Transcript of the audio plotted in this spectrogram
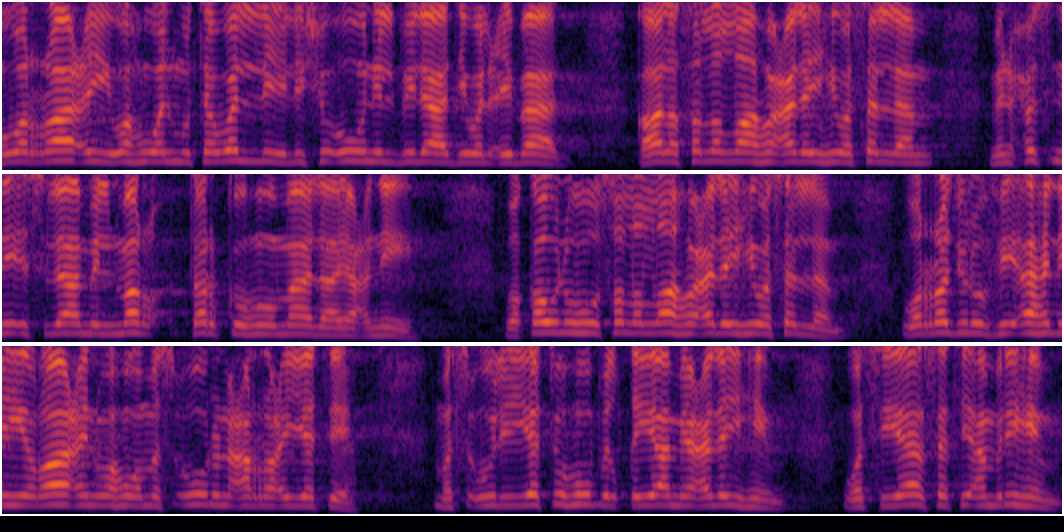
هو الراعي وهو المتولي لشؤون البلاد والعباد. قال صلى الله عليه وسلم من حسن إسلام المرء تركه ما لا يعنيه. وقوله صلى الله عليه وسلم والرجل في أهله راع وهو مسؤول عن رعيته. مسؤوليته بالقيام عليهم وسياسة أمرهم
